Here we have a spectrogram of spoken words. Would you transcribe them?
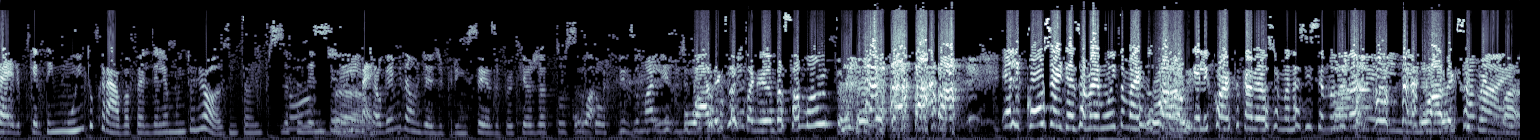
Sério, porque ele tem muito cravo, a pele dele é muito oleosa, então ele precisa fazer limpeza de Nossa. pele. alguém me dá um dia de princesa? Porque eu já tô, eu tô fiz uma lista de O Alex tá ganhando da Ele com certeza vai muito mais no salão, porque ele corta o cabelo semana sim, semana Ai, não. menina, o Alex se cuida, mais.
